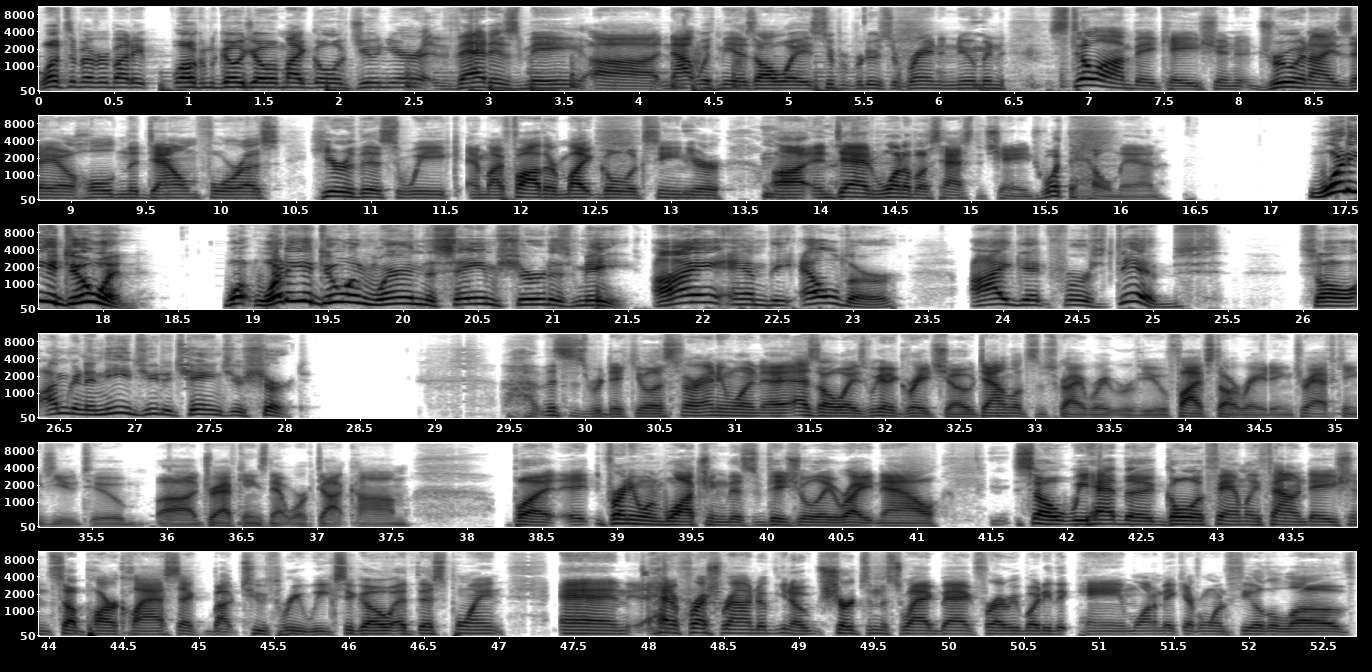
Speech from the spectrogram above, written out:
What's up, everybody? Welcome to Gojo with Mike Golic Jr. That is me. Uh, not with me as always. Super producer Brandon Newman still on vacation. Drew and Isaiah holding it down for us here this week, and my father Mike Golic Sr. Uh, and Dad. One of us has to change. What the hell, man? What are you doing? What What are you doing wearing the same shirt as me? I am the elder. I get first dibs, so I'm going to need you to change your shirt. This is ridiculous for anyone. As always, we got a great show. Download, subscribe, rate, review, five star rating. DraftKings YouTube, uh, DraftKingsNetwork.com. But it, for anyone watching this visually right now, so we had the Golic Family Foundation Subpar Classic about two, three weeks ago at this point, and had a fresh round of you know shirts in the swag bag for everybody that came. Want to make everyone feel the love,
